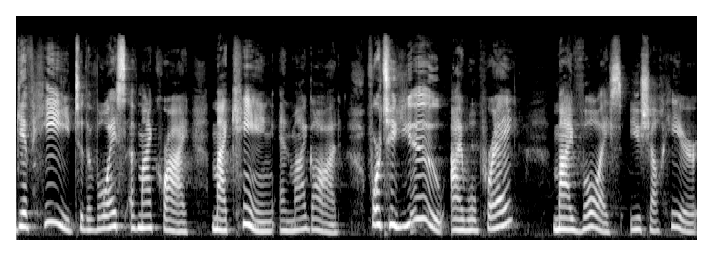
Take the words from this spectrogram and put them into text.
Give heed to the voice of my cry, my King and my God. For to you I will pray. My voice you shall hear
